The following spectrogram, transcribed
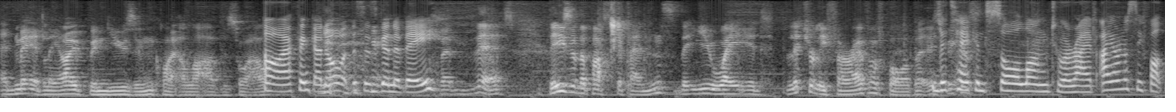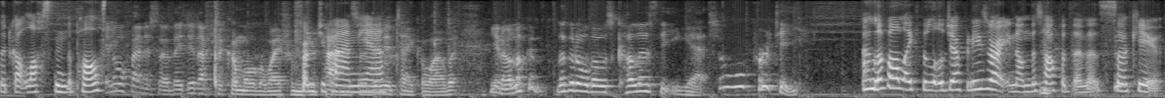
admittedly I've been using quite a lot of as well. oh, I think I know what this is gonna be. But this, These are the Posca pens that you waited literally forever for, but it's They're because- taken so long to arrive. I honestly thought they'd got lost in the post. In all fairness, though, they did have to come all the way from, From Japan, Japan, so yeah. it did take a while. But you know, look at look at all those colours that you get. So pretty. I love all like the little Japanese writing on the top of them. That's so cute.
